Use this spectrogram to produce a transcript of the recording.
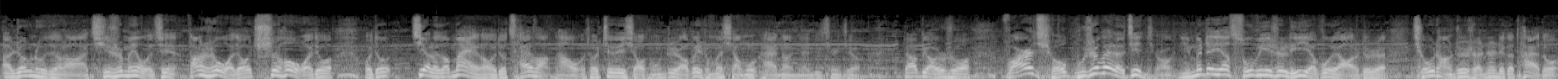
啊，扔出去了啊，其实没有进。当时我就事后我就我就借了个麦克，我就采访他，我说这位小同志啊，为什么想不开呢？年纪轻轻，然后表示说玩球不是为了进球，你们这些俗逼是理解不了，就是球场之神的这个态度。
